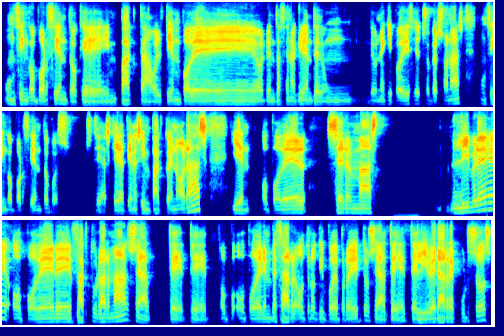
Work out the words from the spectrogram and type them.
un 5% que impacta o el tiempo de orientación al cliente de un, de un equipo de 18 personas, un 5%, pues, hostia, es que ya tienes impacto en horas y en o poder ser más libre o poder eh, facturar más, o sea, o, poder empezar otro tipo de proyecto, o sea, te, libera recursos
